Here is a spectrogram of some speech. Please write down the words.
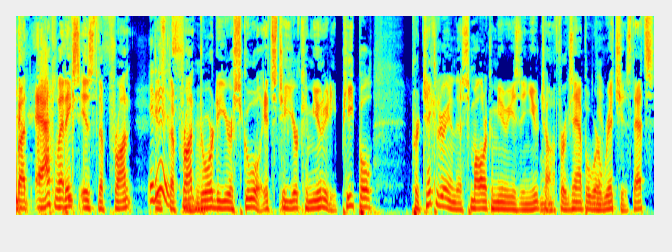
but athletics is the front. It is is. the front Mm-hmm. door to your school. It's to your community. People, particularly in the smaller communities in Utah, for example, where Rich is. That's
